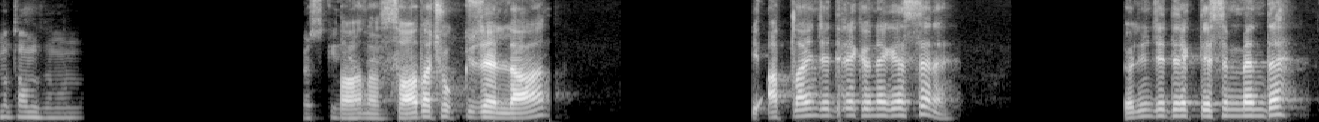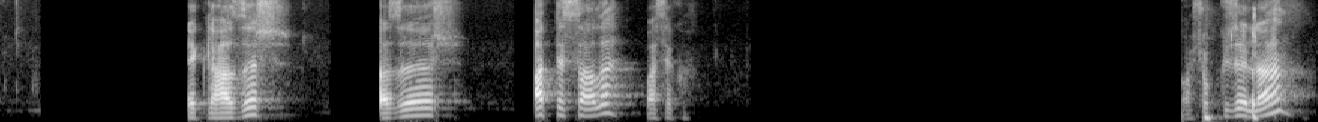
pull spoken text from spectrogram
Ama tam kill Sağına. yazıyor. Sağda çok güzel lan. Bir atlayınca direkt öne gelsene. Ölünce direkt desin bende. Bekle hazır. Hazır. At de sağlı. Baseko. Aa, çok güzel lan.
